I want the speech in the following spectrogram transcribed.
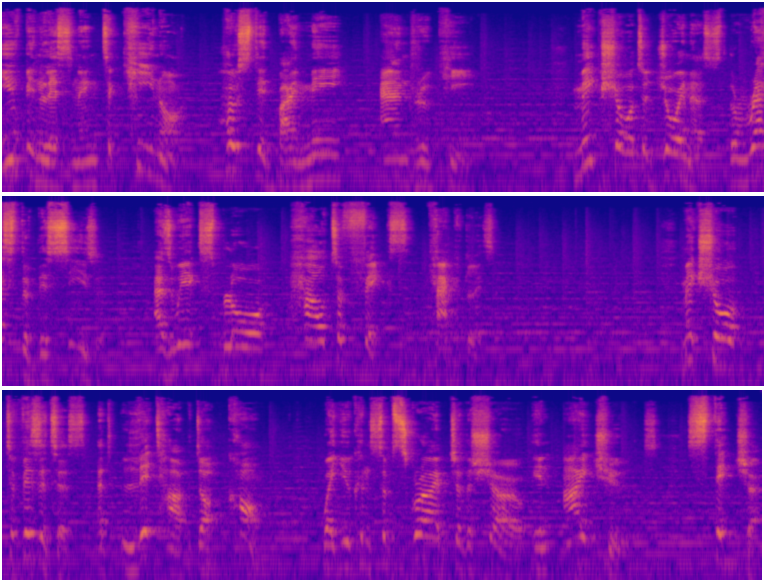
You've been listening to Keen On, hosted by me, Andrew Keen. Make sure to join us the rest of this season as we explore how to fix capitalism. Make sure to visit us at lithub.com, where you can subscribe to the show in iTunes, Stitcher,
